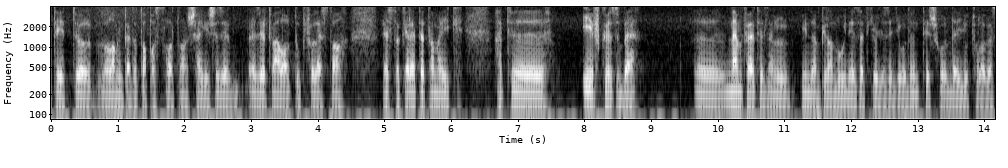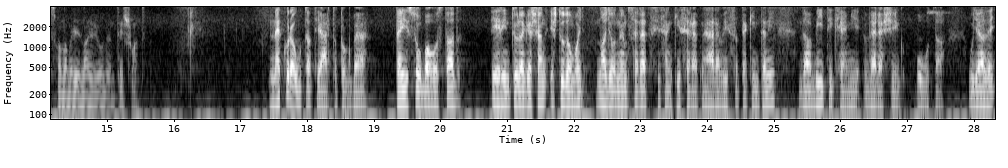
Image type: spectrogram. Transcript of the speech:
téttől, valamint tehát a tapasztalatlanság, és ezért, ezért vállaltuk föl ezt a, ezt a keretet, amelyik hát évközben nem feltétlenül minden pillanatban úgy nézett ki, hogy ez egy jó döntés volt, de így utólag azt mondom, hogy egy nagyon jó döntés volt. Mekkora utat jártatok be te is szóba hoztad érintőlegesen, és tudom, hogy nagyon nem szeretsz, hiszen ki szeretne erre visszatekinteni, de a Bietigheimi vereség óta, ugye az egy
